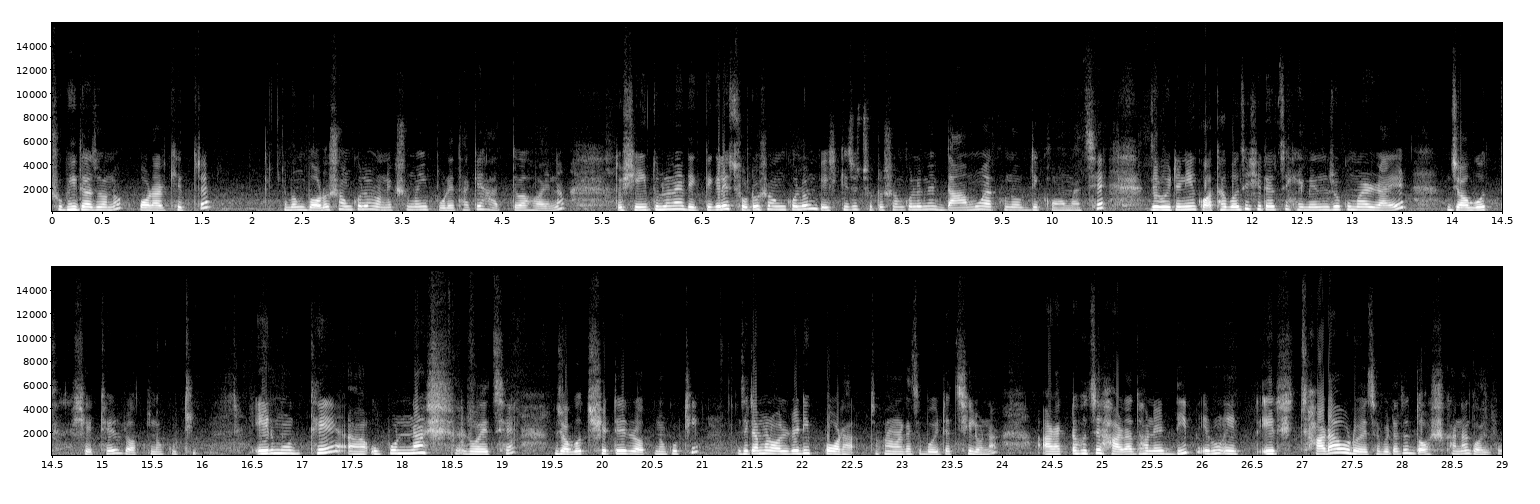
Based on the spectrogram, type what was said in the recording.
সুবিধাজনক পড়ার ক্ষেত্রে। এবং বড় সংকলন অনেক সময় পড়ে থাকে, হাত দেওয়া হয় না। তো সেই তুলনায় দেখতে গেলে ছোট সংকলন, বেশ কিছু ছোট সংকলনের দামও এখনও অবধি কম আছে। যে বইটা নিয়ে কথা বলছি, সেটা হচ্ছে হেমেন্দ্র কুমার রায়ের জগৎ শেঠের রত্নকুঠি। এর মধ্যে উপন্যাস রয়েছে, জগৎ শেঠের রত্নকুঠি, যেটা আমার অলরেডি পড়া, যখন আমার কাছে বইটা ছিল না। আর একটা হচ্ছে হারাধনের দ্বীপ এবং এর- ছাড়াও রয়েছে বইটাতে দশখানা গল্প।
